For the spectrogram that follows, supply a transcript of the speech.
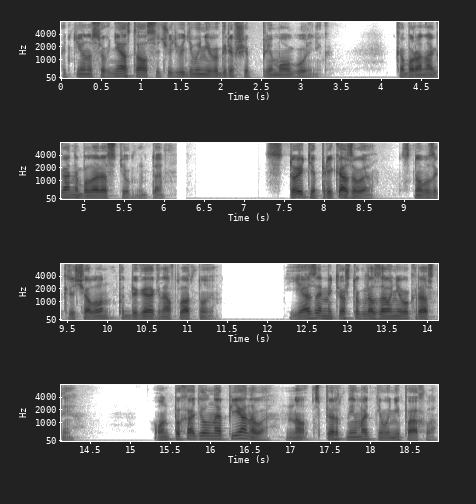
От нее на сукне остался чуть видимо не выгоревший прямоугольник. Кобура нагана была расстегнута. «Стойте, приказываю!» — снова закричал он, подбегая к нам вплотную. Я заметил, что глаза у него красные. Он походил на пьяного, но спиртным от него не пахло.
